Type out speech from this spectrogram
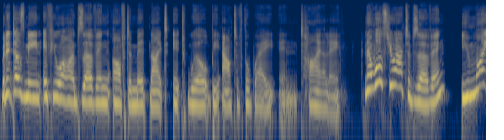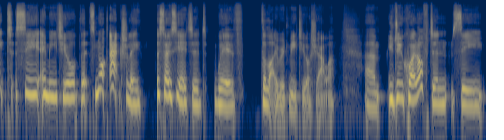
But it does mean if you are observing after midnight, it will be out of the way entirely. Now, whilst you're out observing, you might see a meteor that's not actually associated with the Lyrid meteor shower. Um, you do quite often see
